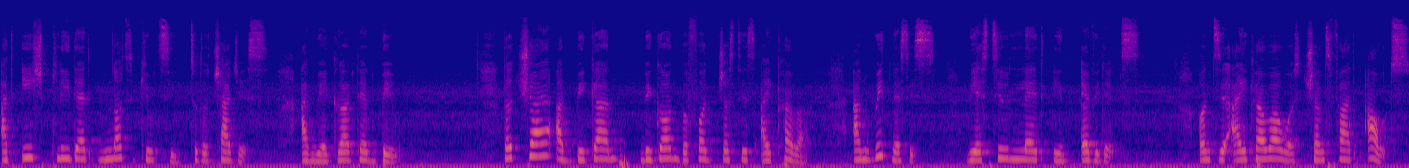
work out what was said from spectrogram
had each pleaded not guilty to the charges and were granted bail. The trial had begun, begun before Justice Aikara and witnesses were still led in evidence until Aikara was transferred out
